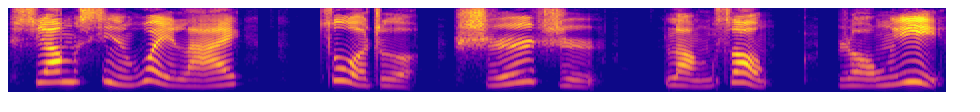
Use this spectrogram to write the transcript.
相信未来。作者：食指。朗诵：容易。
